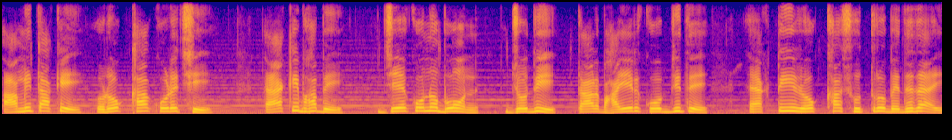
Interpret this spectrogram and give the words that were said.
আমি তাকে রক্ষা করেছি। একইভাবে যে কোনো বোন যদি তার ভাইয়ের কবজিতে একটি রক্ষা সূত্র বেঁধে দেয়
